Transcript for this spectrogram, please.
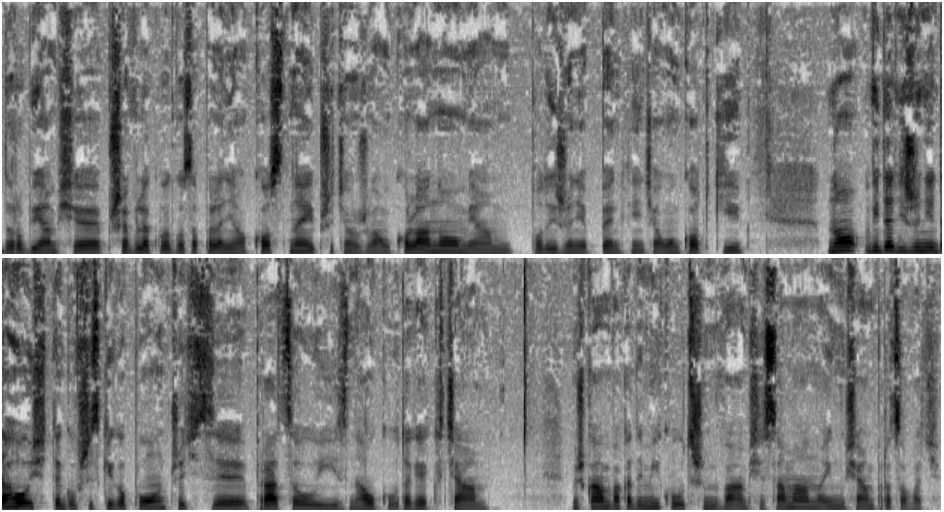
Dorobiłam się przewlekłego zapalenia okostnej, przyciążyłam kolano, miałam podejrzenie pęknięcia łąkotki. No, widać, że nie dało się tego wszystkiego połączyć z pracą i z nauką, tak jak chciałam. Mieszkałam w akademiku, utrzymywałam się sama, no i musiałam pracować.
